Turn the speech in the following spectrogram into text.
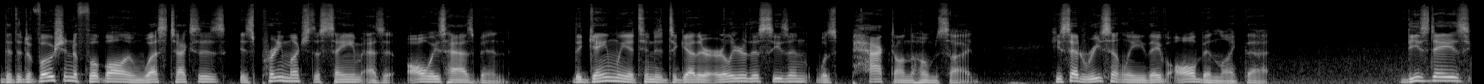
that the devotion to football in West Texas is pretty much the same as it always has been. The game we attended together earlier this season was packed on the home side. He said recently they've all been like that. These days,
